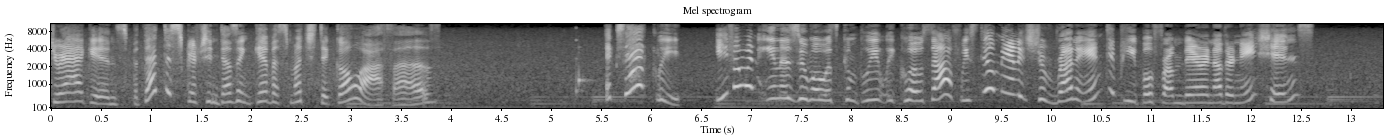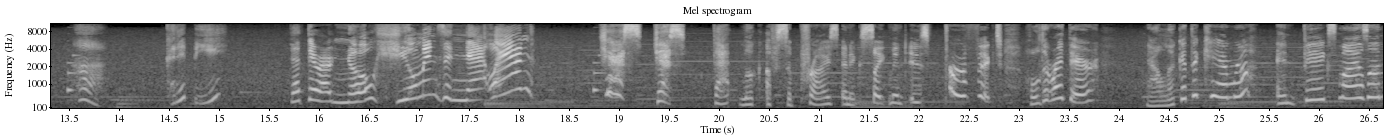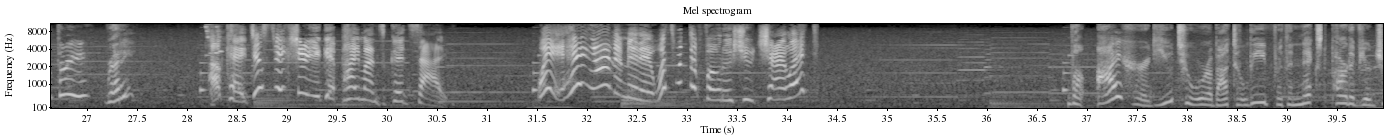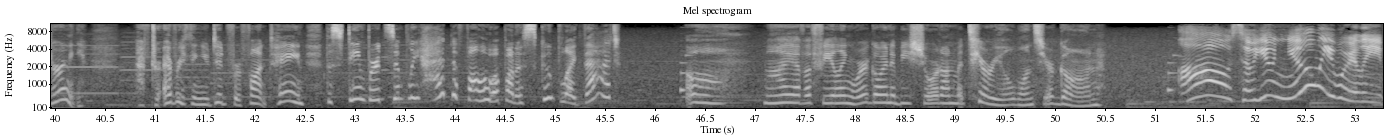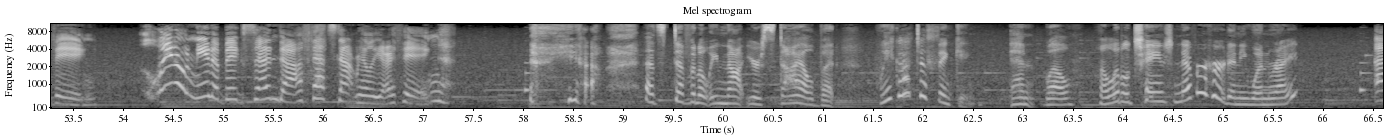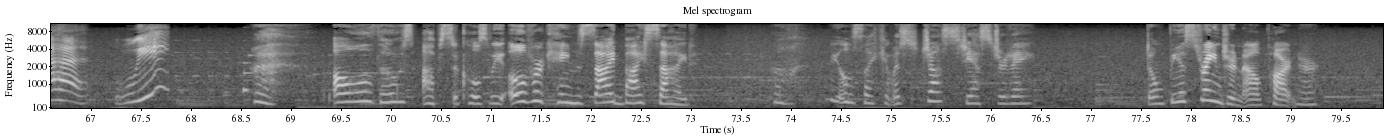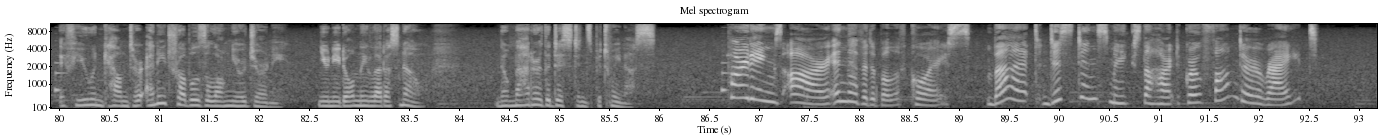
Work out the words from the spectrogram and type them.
dragons, but that description doesn't give us much to go off of. Exactly! Even when Inazuma was completely closed off, we still managed to run into people from there and other nations. Huh. Could it be? That there are no humans in Natlan? Yes, yes! That look of surprise and excitement is perfect! Hold it right there. Now look at the camera, and big smiles on three. Ready? Okay, just make sure you get Paimon's good side. Wait, hang on a minute! What's with the photo shoot, Charlotte? Well, I heard you two were about to leave for the next part of your journey. After everything you did for Fontaine, the Steambird simply had to follow up on a scoop like that. Oh, I have a feeling we're going to be short on material once you're gone. Oh, so you knew we were leaving. We don't need a big send-off. That's not really our thing. Yeah, that's definitely not your style, but we got to thinking. And, well, a little change never hurt anyone, right? Uh, we? All those obstacles we overcame side by side. Oh, feels like it was just yesterday. Don't be a stranger now, partner. If you encounter any troubles along your journey, you need only let us know, no matter the distance between us. Partings are inevitable, of course, but distance makes the heart grow fonder, right?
